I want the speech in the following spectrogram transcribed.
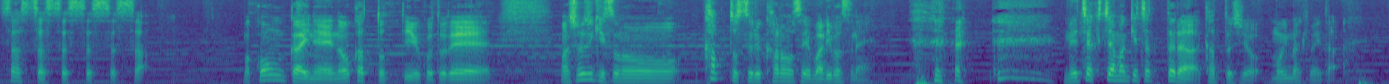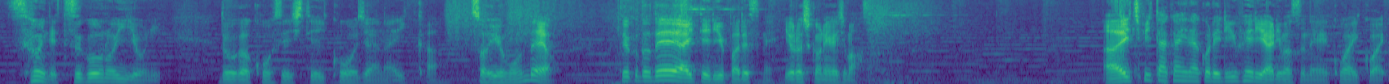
さっさっさっさっさっさ。まあ、今回ね、ノーカットっていうことで、まあ、正直その、カットする可能性もありますね。めちゃくちゃ負けちゃったらカットしよう。もう今決めた。すごいね、都合のいいように動画を構成していこうじゃないか。そういうもんだよ。ということで、相手リューパですね。よろしくお願いします。あ、HP 高いな。これリューフェリーありますね。怖い怖い。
